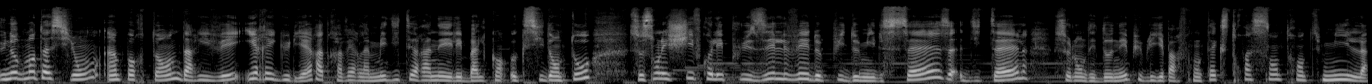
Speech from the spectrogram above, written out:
une augmentation importante d'arrivées irrégulières à travers la Méditerranée et les Balkans occidentaux. Ce sont les chiffres les plus élevés depuis 2016, dit-elle. Selon des données publiées par Frontex, 330 000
